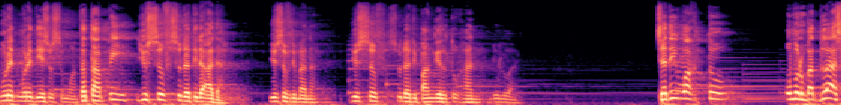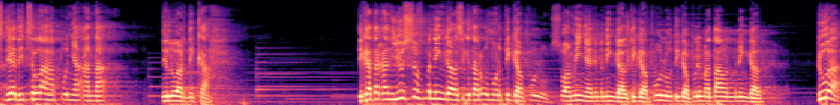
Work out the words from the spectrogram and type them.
murid-murid Yesus semua. Tetapi Yusuf sudah tidak ada. Yusuf di mana? Yusuf sudah dipanggil Tuhan duluan. Jadi waktu umur 14 dia dicela punya anak di luar nikah. Dikatakan Yusuf meninggal sekitar umur 30. Suaminya ini meninggal 30, 35 tahun meninggal. Dua,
